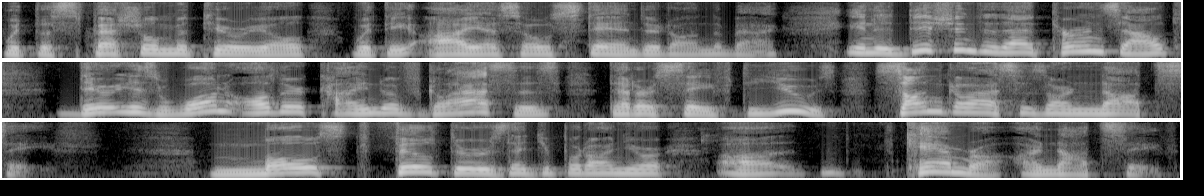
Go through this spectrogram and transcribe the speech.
with the special material, with the ISO standard on the back, in addition to that, turns out there is one other kind of glasses that are safe to use. Sunglasses are not safe. Most filters that you put on your uh, camera are not safe.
